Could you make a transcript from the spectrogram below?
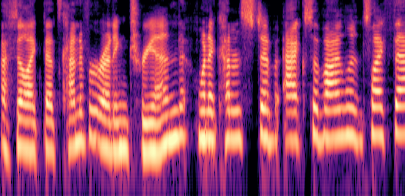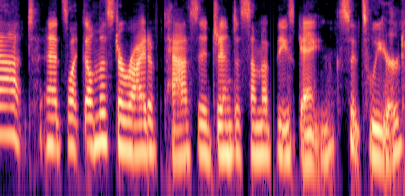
I feel like that's kind of a running trend when it comes to acts of violence like that. It's like almost a rite of passage into some of these gangs. It's weird.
